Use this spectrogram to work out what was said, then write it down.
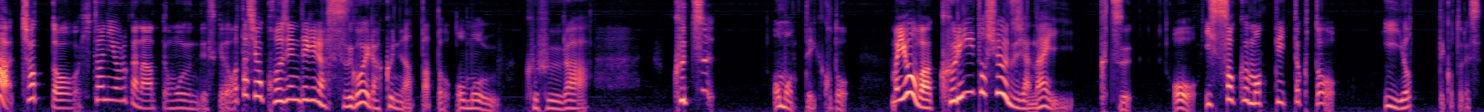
はちょっと人によるかなって思うんですけど私は個人的にはすごい楽になったと思う工夫が靴を持っていくこと、まあ、要はクリートシューズじゃない靴を一足持っていっとくといいよってことです。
